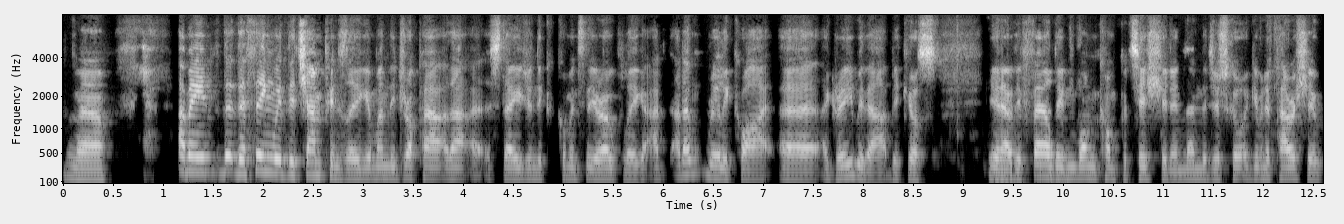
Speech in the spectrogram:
No, I mean the, the thing with the Champions League and when they drop out of that stage and they come into the Europa League, I, I don't really quite uh, agree with that because you know, they failed in one competition and then they just got given a parachute.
